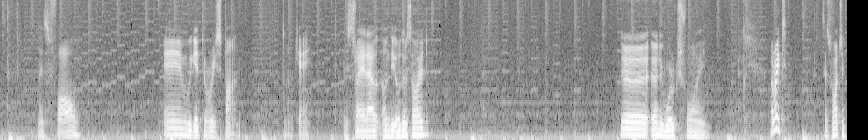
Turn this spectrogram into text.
let's fall. And we get to respawn. Okay. Let's try it out on the other side. Yeah and it works fine. All right thanks for watching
